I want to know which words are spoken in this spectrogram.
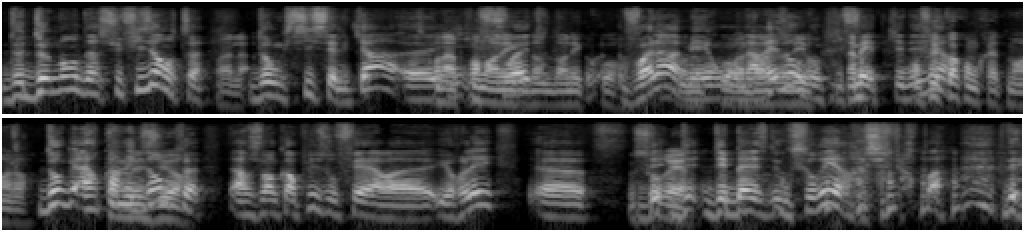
de demande insuffisante. Voilà. Donc, si c'est le cas, Ce qu'on apprend il dans faut les, être- dans, dans les cours. Voilà, Dans mais cours, on a dans raison. Donc, il Non, mais être on fait quoi concrètement alors? Donc, alors par exemple, alors je vais encore plus vous faire hurler, des, sourire. des- des baisses de, ou sourire, je sais pas. Des-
